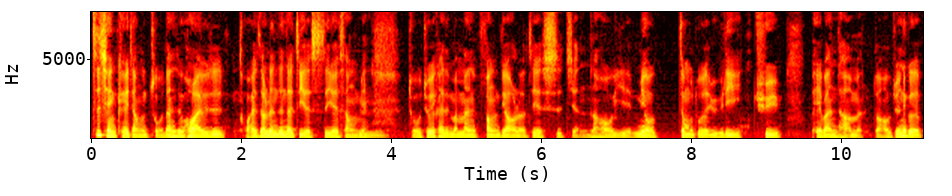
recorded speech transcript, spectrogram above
之前可以这样做，但是后来就是我还是要认真在自己的事业上面，嗯就我就会开始慢慢放掉了这些时间，然后也没有这么多的余力去陪伴他们，对吧、我觉得那个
